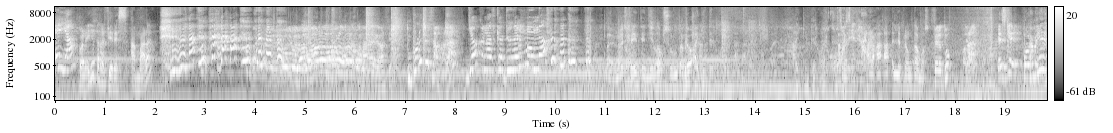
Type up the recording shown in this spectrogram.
¿Ella? ¿Con ella te refieres a Mara? Vámonos, vámonos, vámonos. Nada de gracia. ¿Tú conoces a Mara? Yo conozco a todo el mundo. Vale, no estoy entendiendo absolutamente hay que nada. Interrogar. Ahora a- a- le preguntamos. Pero tú. ¿Hola? Es que, ¿por qué.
